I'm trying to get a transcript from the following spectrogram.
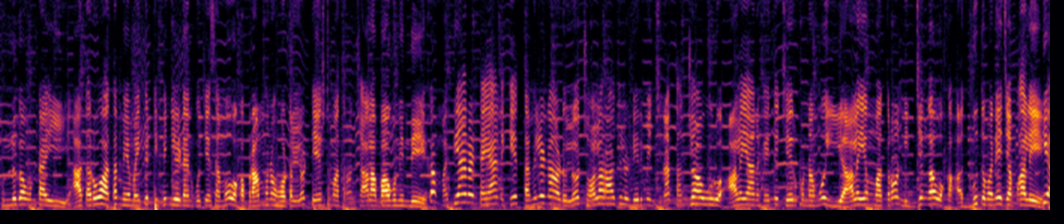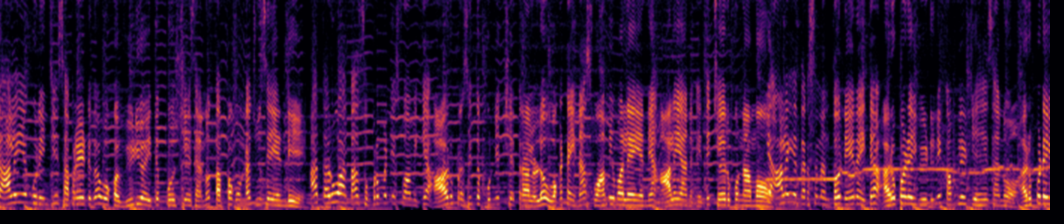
ఫుల్గా ఉంటాయి. ఆ తరువాత మేమైతే టిఫిన్ చేయడానికి వచ్చేసాము. ఒక బ్రాహ్మణ హోటల్లో టేస్ట్ మాత్రం చాలా బాగునింది ఇక మధ్యాహ్నం టయానికి తమిళనాడులో చోళరాజులు నిర్మించిన తంజావూరు ఆలయానికైతే చేరుకున్నాము. ఈ ఆలయం మాత్రం నిజంగా ఒక అద్భుతమనే చెప్పాలి. ఈ ఆలయం గురించి సపరేట్గా ఒక వీడియో అయితే పోస్ట్ చేశాను. తప్పకుండా చూసేయండి. ఆ తరువాత సుబ్రహ్మణ్య స్వామికి ఆరు ప్రసిద్ధ పుణ్యక్షేత్రాలలో ఒకటైన స్వామి మలయ అనే ఆలయానికైతే చేరుకున్నాము. ఈ ఆలయ దర్శనంతో నేనైతే అరుపడే వీడియో వీడిని కంప్లీట్ చేసేసాను. అరుపడై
